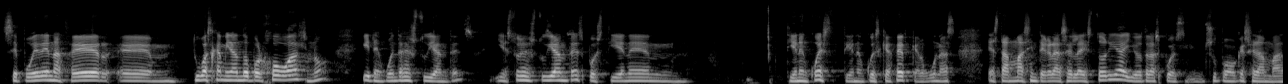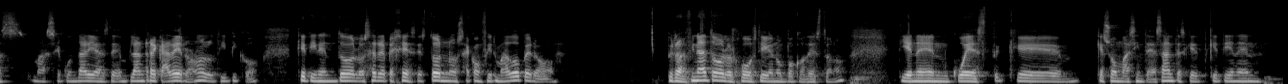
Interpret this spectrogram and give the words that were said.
se pueden hacer. Em, tú vas caminando por Hogwarts, ¿no? Y te encuentras estudiantes. Y estos estudiantes, pues tienen. Tienen quest, tienen quest que hacer, que algunas están más integradas en la historia y otras, pues supongo que serán más, más secundarias, de, en plan recadero, ¿no? Lo típico que tienen todos los RPGs. Esto no se ha confirmado, pero, pero al final todos los juegos tienen un poco de esto, ¿no? Tienen quests que, son más interesantes, que, tienen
